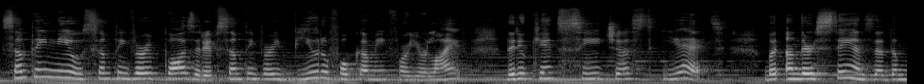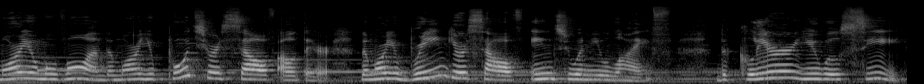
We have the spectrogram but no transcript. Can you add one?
something new, something very positive, something very beautiful coming for your life that you can't see just yet. But understands that the more you move on, the more you put yourself out there, the more you bring yourself into a new life, the clearer you will see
